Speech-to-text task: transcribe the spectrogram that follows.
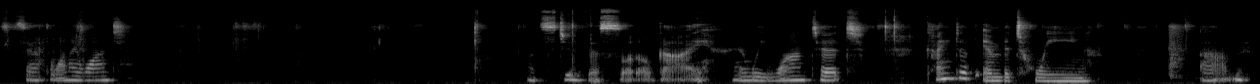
Is that the one I want? Let's do this little guy. And we want it kind of in between um,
